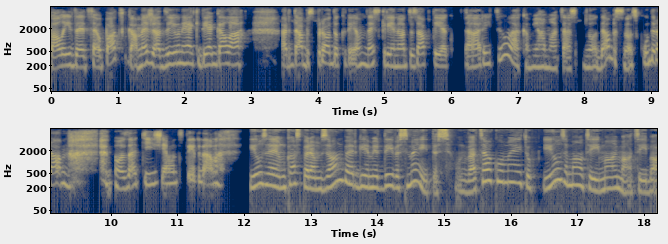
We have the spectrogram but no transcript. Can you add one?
palīdzēt sev pats, kā mežā dzīvnieki tiek galā ar dabas produktiem, neskrienot uz aptieku. Tā arī cilvēkam jāmācās no dabas, no skudrām, no zaķīšiem un stirdām. Ilzē un Kasparam Zandbergiem ir divas meitas, un vecāko meitu Ilze mācīja mājmācībā.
